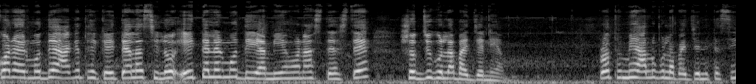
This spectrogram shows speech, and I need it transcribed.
কড়াইয়ের মধ্যে আগে থেকে তেলা ছিল এই তেলের মধ্যেই আমি এখন আস্তে আস্তে সবজিগুলা বাজিয়ে নিলাম প্রথমে আলুগুলা বাজিয়ে নিতেছি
